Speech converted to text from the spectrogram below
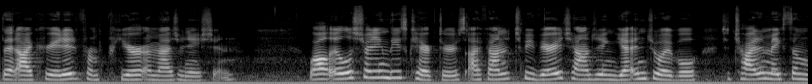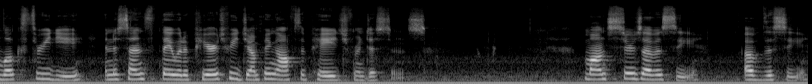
that I created from pure imagination. While illustrating these characters, I found it to be very challenging yet enjoyable to try to make them look 3D in a sense that they would appear to be jumping off the page from a distance. Monsters of a Sea of the Sea.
